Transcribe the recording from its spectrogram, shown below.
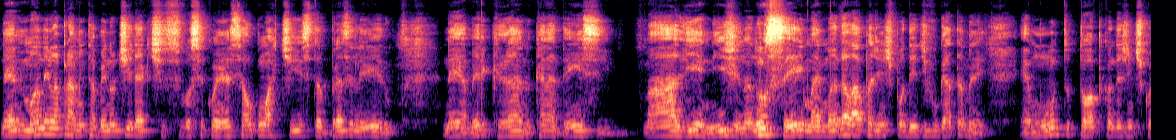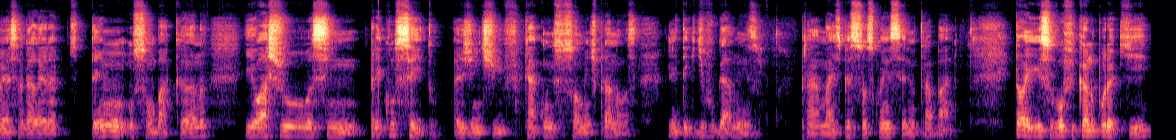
né? Mandem lá para mim também no direct se você conhece algum artista brasileiro, né, americano, canadense, alienígena, não sei, mas manda lá pra gente poder divulgar também. É muito top quando a gente conhece a galera que tem um, um som bacana e eu acho assim preconceito a gente ficar com isso somente para nós. A gente tem que divulgar mesmo para mais pessoas conhecerem o trabalho. Então é isso, vou ficando por aqui.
